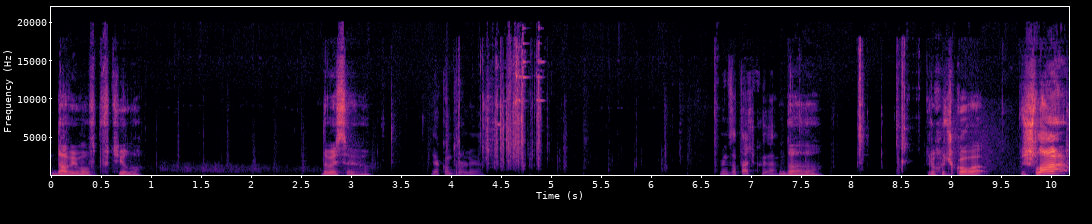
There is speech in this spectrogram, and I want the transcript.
Дав йому в, в тіло. Дивися його. Я контролюю. Він за тачкою, да? Да, да. Трьохочкова. Пішла!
